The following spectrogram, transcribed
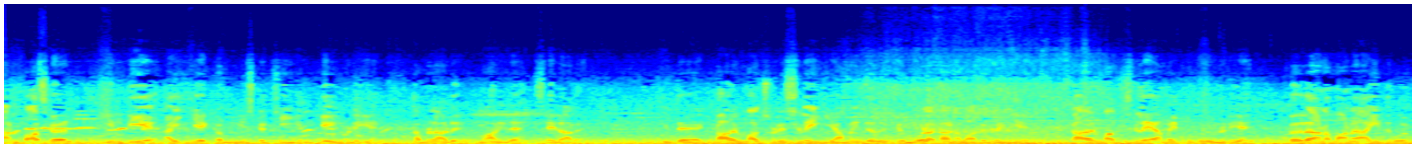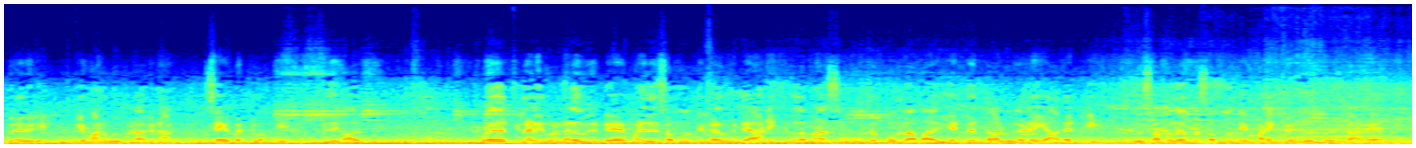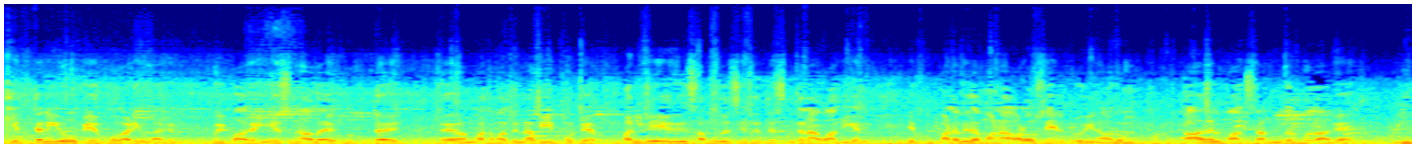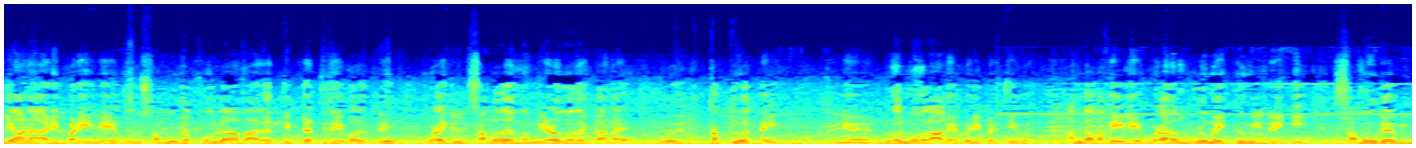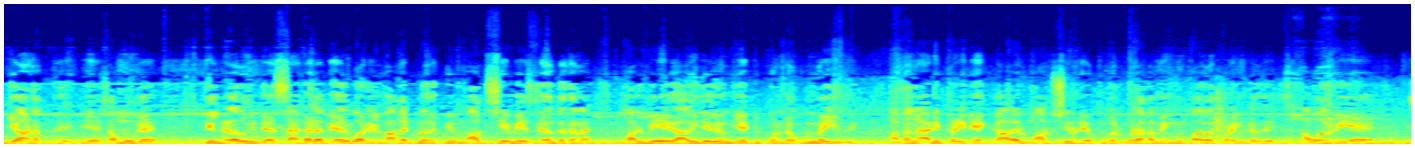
நான் பாஸ்கரன் இந்திய ஐக்கிய கம்யூனிஸ்ட் கட்சி எம்கேயினுடைய தமிழ்நாடு மாநில செயலாளர். இந்த கார்ல் மார்க்ஸுடைய சிலை இங்கே அமைந்ததற்கு மூல காரணமாக விளங்கிய கார்ல் மார்க்ஸ் சிலை அமைப்பு குழுவினுடைய பிரதானமான ஐந்து உறுப்பினர்களில் முக்கியமான உறுப்பினராக நான் செயல்பட்டு வந்தேன். இது காலம் உலகத்தில் நிலவு நிலவுகின்ற மனித சமூகத்தில் நிலவுகின்ற அனைத்து விதமான சமூக பொருளாதார ஏற்றத்தாழ்வுகளை அகற்றி ஒரு சமூக சமூகத்தை படைக்க வேண்டும் என்பதற்காக எத்தனையோ பேர் போராடியுள்ளார்கள் குறிப்பாக இயேசுநாதர் புத்த முகமது நபி போன்ற பல்வேறு சமூக சீர்திருத்த சிந்தனாவாதிகள் எத்- பலவிதமான ஆலோசனைகள் கூறினாலும் காதல் மார்க்ஸ் தான் முதல் முதலாக விஞ்ஞான அடிப்படையிலே ஒரு சமூக பொருளாதார திட்டத்தினை வகுத்து உலகில் சமதர்மம் நிலவுவதற்கான ஒரு தத்துவத்தை முதல் முதலாக வெளிப்படுத்தியவர். அந்த வகையிலே உலகம் முழுமைக்கும் இன்றைக்கு சமூக விஞ்ஞானத்தை சமூகத்தில் நிலவுகின்ற சகல வேறுபாடுகளும் அகற்றுவதற்கு மார்க்சியமே சிறந்ததென பல்வேறு அறிஞர்களும் ஏற்றுக்கொண்ட உண்மை இது. அதன் அடிப்படையிலே காதல் மார்க்சினுடைய புகழ் உலகமெங்கும் பரவத் தொடங்கியது அவருடைய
